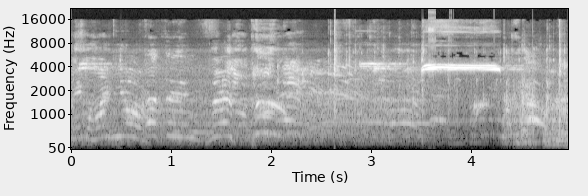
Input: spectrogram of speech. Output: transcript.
Stay behind the arm. Nothing. Lift. You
